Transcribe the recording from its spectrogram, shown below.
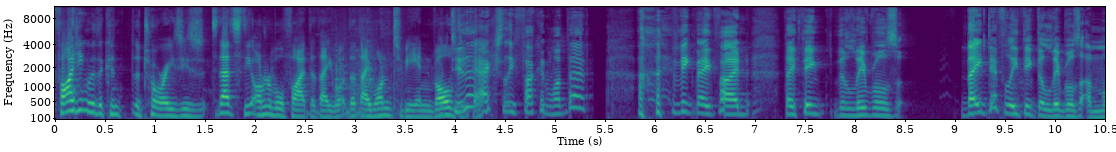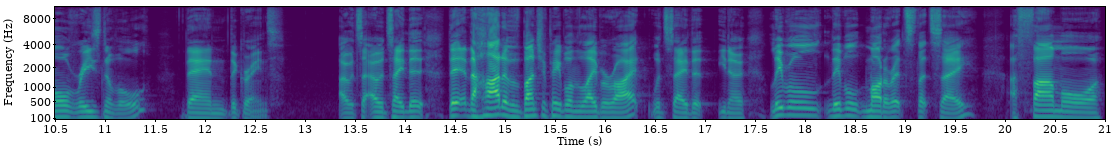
fighting with the, the Tories is that's the honourable fight that they that they wanted to be involved in. Do in. they actually fucking want that? I think they find they think the liberals. They definitely think the liberals are more reasonable than the Greens. I would say. I would say that the the heart of a bunch of people on the Labor right would say that you know liberal liberal moderates, let's say, are far more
